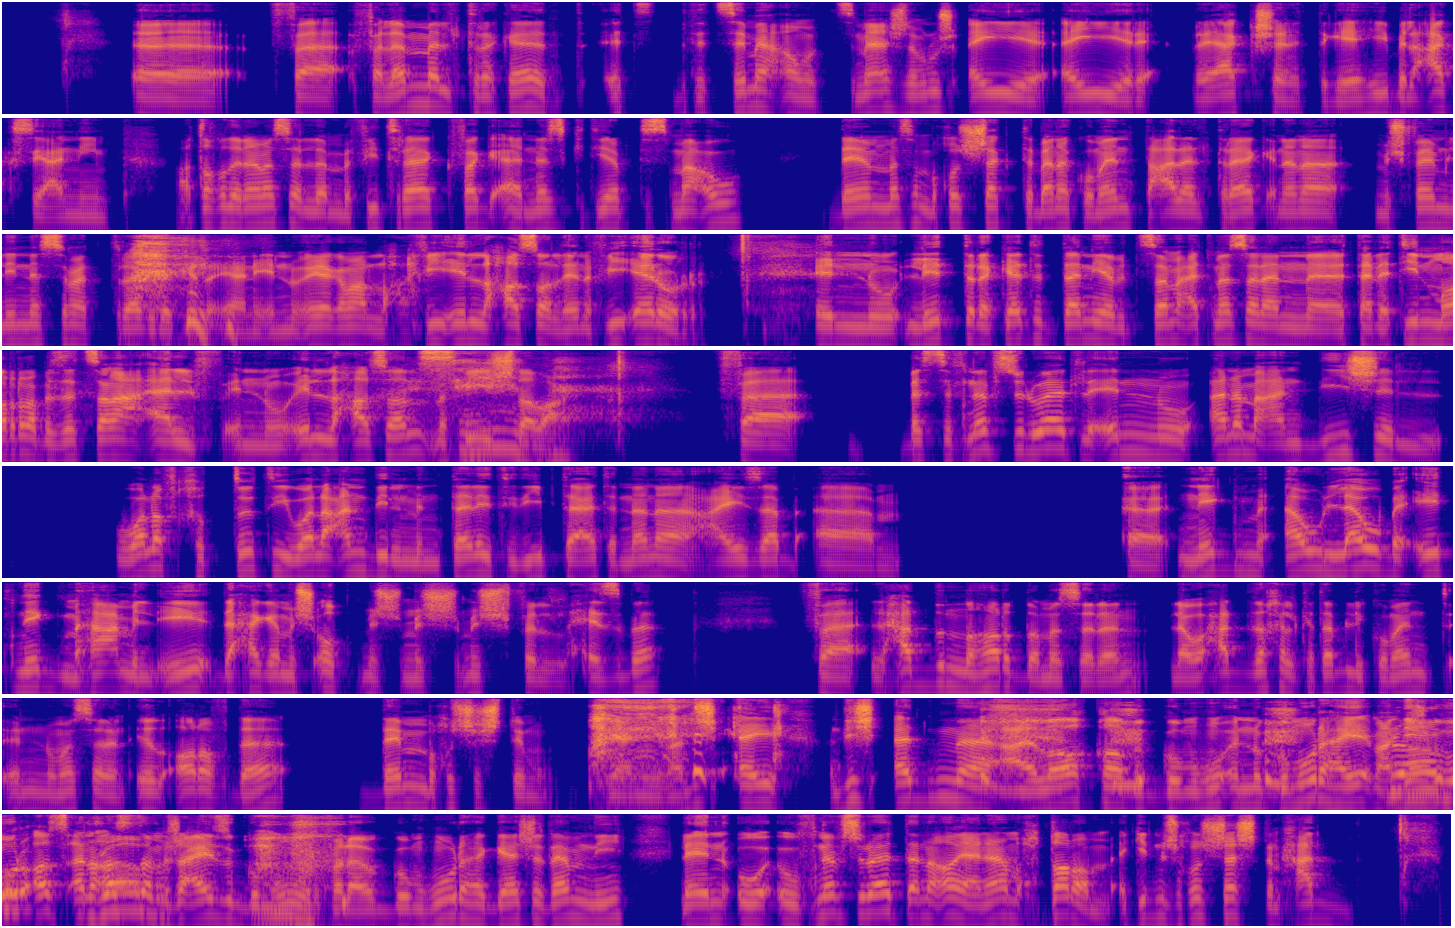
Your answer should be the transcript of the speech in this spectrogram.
آه ف... فلما ال track ات ات- بتتسمع أو ما بتتسمعش ده ملوش أي أي reaction اتجاهي بالعكس يعني أعتقد إن أنا مثلا لما في track فجأة ناس كتيرة بتسمعه دايما مثلا بخش أكتب أنا comment على ال track إن أنا مش فاهم ليه الناس سمعت ال track ده كده. يعني إنه إيه يا جماعة اللي في إيه اللي حصل هنا؟ في error إنه ليه ال track ات التانية بتسمعت مثلا 30 مرة بالذات سمع 1000 إنه إيه اللي حصل؟ مفيش. طبعا. ف بس في نفس الوقت لإنه أنا ما عنديش ال... ولا في خطتي ولا عندي ال mentality دي بتاعت إن أنا عايز أبقى آه، نجم أو لو بقيت نجم هعمل إيه؟ ده حاجة مش أوب مش مش مش في الحسبة. فلحد النهارده مثلا لو حد دخل كتب لي comment إنه مثلا إيه القرف ده دايما بخش أشتمه. يعني ما عنديش أي ما عنديش أدنى علاقة بالجمهور إن الجمهور هي ما عنديش جمهور أصلا أنا أصلا. مش عايز الجمهور. فلو الجمهور جه شتمني لأن و- وفي نفس الوقت أنا آه يعني أنا محترم أكيد مش هخش أشتم حد.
